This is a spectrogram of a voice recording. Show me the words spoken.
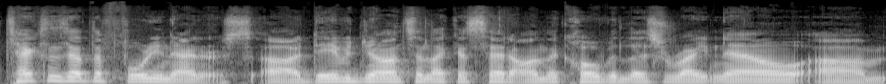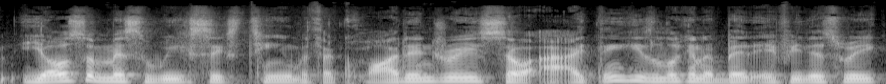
Texans at the 49ers. Uh, David Johnson, like I said, on the COVID list right now. Um, he also missed week 16 with a quad injury, so I think he's looking a bit iffy this week.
